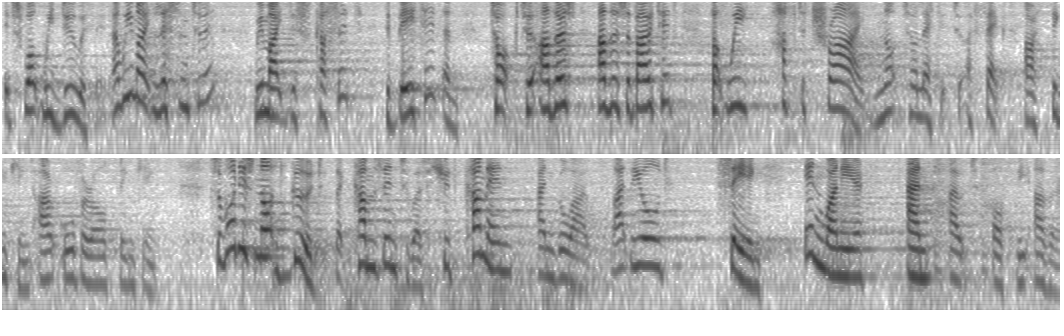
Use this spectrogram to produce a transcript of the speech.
It's what we do with it. And we might listen to it, we might discuss it, debate it, and talk to others, others about it, but we have to try not to let it to affect our thinking, our overall thinking. So, what is not good that comes into us should come in and go out, like the old saying in one ear and out of the other.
